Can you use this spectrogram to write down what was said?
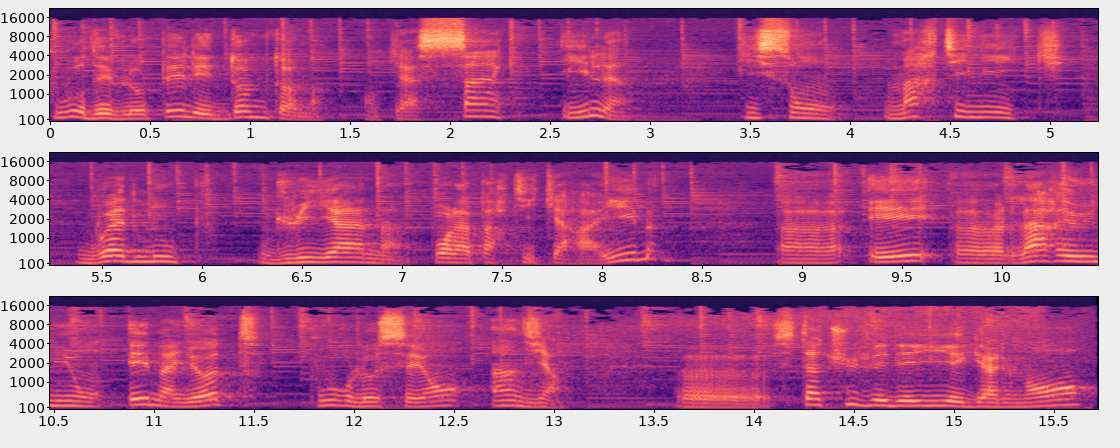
pour développer les dom-tom. Donc, il y a cinq îles qui sont Martinique, Guadeloupe, Guyane pour la partie Caraïbe euh, et euh, La Réunion et Mayotte pour l'océan Indien. Euh, statut VDI également,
